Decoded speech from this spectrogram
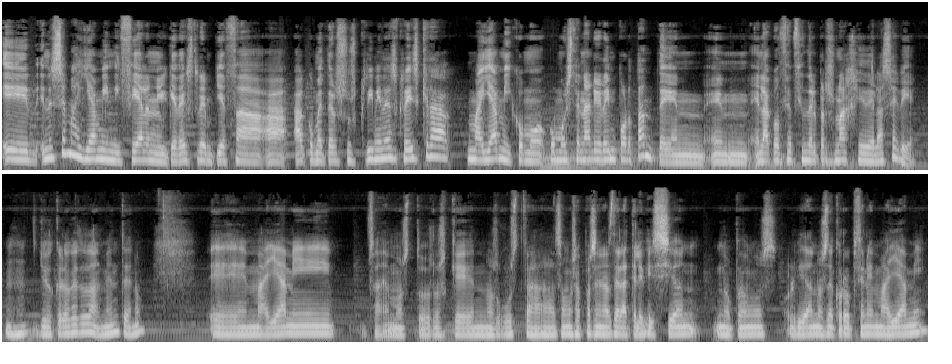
eh, en ese Miami inicial en el que Dexter empieza a, a, cometer sus crímenes, ¿creéis que era Miami como, como escenario era importante en, en, en, la concepción del personaje y de la serie? Uh -huh. Yo creo que totalmente, ¿no? Eh, Miami, sabemos todos los que nos gusta, somos apasionados de la televisión, no podemos olvidarnos de corrupción en Miami.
